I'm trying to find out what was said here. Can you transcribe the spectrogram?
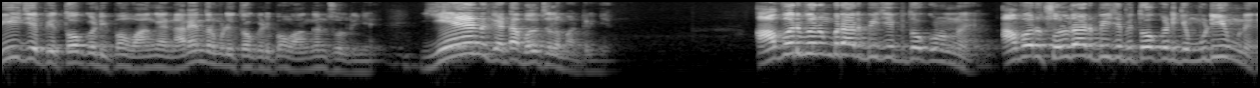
பிஜேபி தோக்கடிப்போம் வாங்க. நரேந்திர மோடி தோக்கடிப்போம் வாங்கன்னு சொல்கிறீங்க ஏன்னு கேட்டால் பதில் சொல்ல மாட்டீங்க. அவர் விரும்புகிறார் பிஜேபி தோக்கணும்னு. அவர் சொல்கிறார் பிஜேபி தோக்கடிக்க முடியும்னு.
